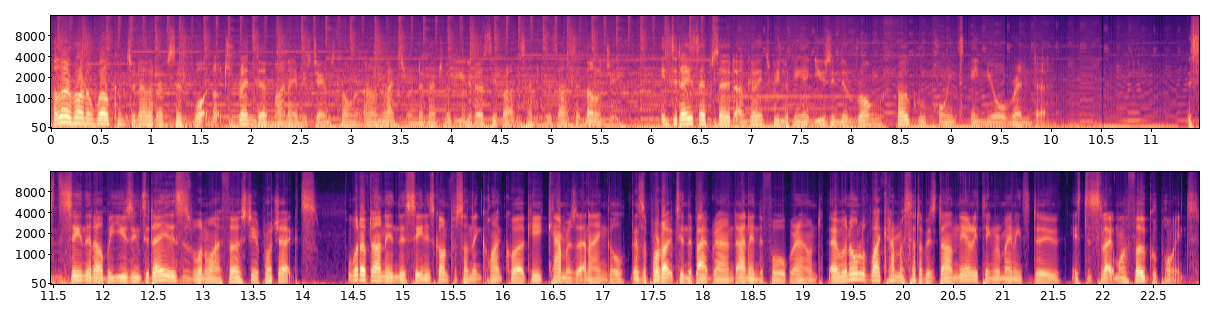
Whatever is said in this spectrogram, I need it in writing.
Hello everyone and welcome to another episode of What Not to Render. My name is James Coleman and I'm an Maxwell Render Mentor at the University of Brighton Centre for Design Technology. In today's episode I'm going to be looking at using the wrong focal point in your render. This is the scene that I'll be using today, this is one of my first year projects. What I've done in this scene is gone for something quite quirky, cameras at an angle, there's a product in the background and in the foreground, and when all of my camera setup is done the only thing remaining to do is to select my focal point.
